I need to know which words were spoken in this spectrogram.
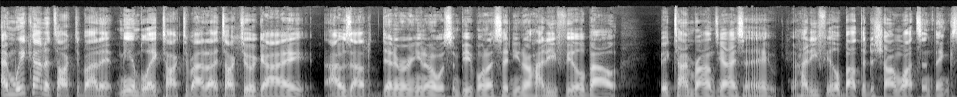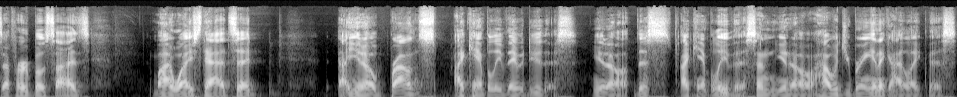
And we kind of talked about it. Me and Blake talked about it. I talked to a guy. I was out at dinner, you know, with some people, and I said, you know, how do you feel about big time Browns guy? I said, hey, how do you feel about the Deshaun Watson thing? Because I've heard both sides. My wife's dad said, uh, you know, Browns. I can't believe they would do this. You know, this. I can't believe this. And you know, how would you bring in a guy like this?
